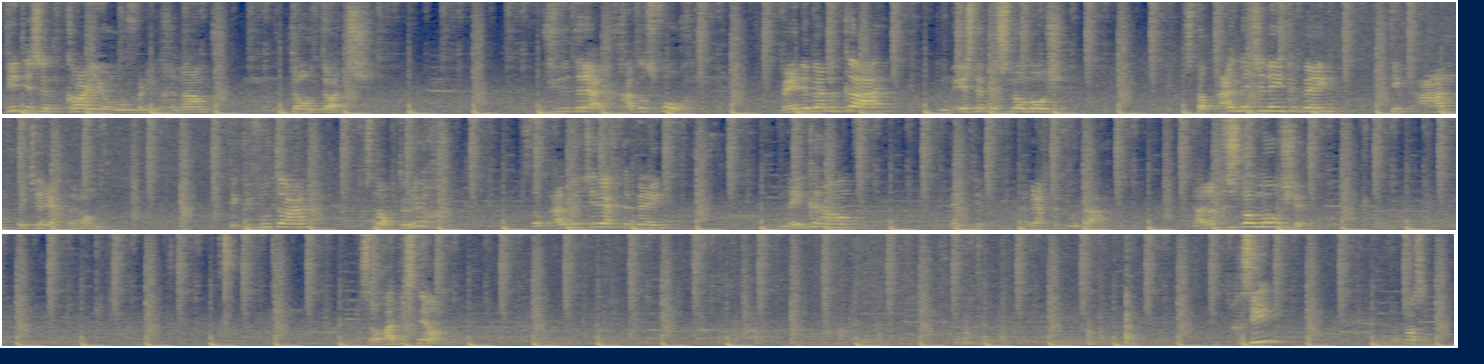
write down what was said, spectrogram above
Dit is een cardio oefening genaamd de toe touch. Hoe ziet het eruit? Het gaat als volgt. Benen bij elkaar. Doen eerst even in slow motion. Stap uit met je linkerbeen. Tikt aan met je rechterhand. Tik je voet aan. Stap terug. Stap uit met je rechterbeen. Linkerhand. Tik je rechtervoet aan. Nou, dat is slow motion. Zo gaat hij snel. Gezien? Dat was het.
